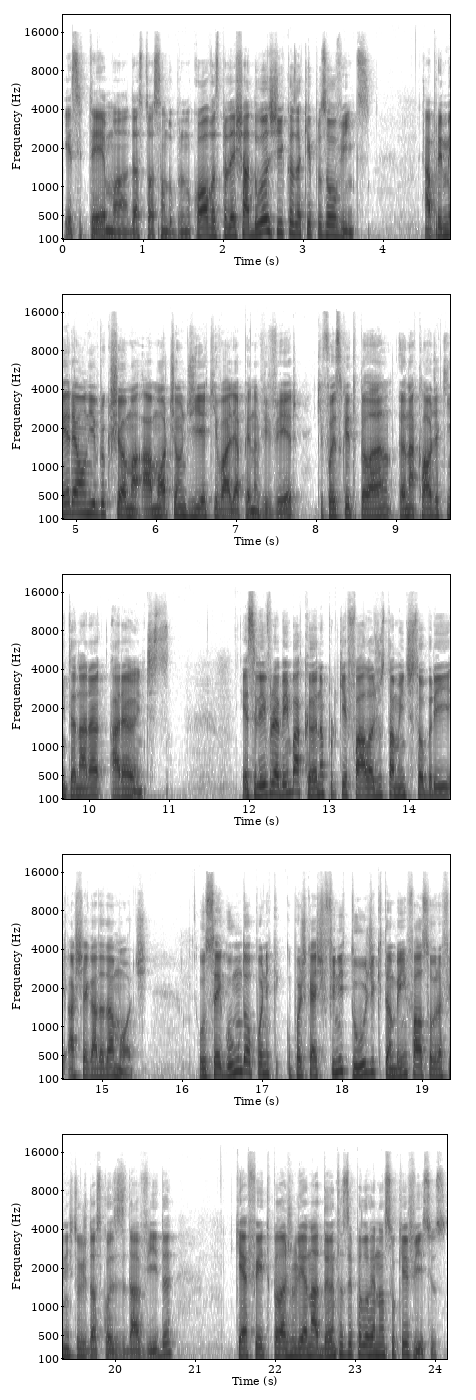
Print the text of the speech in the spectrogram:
esse tema da situação do Bruno Covas para deixar duas dicas aqui para os ouvintes. A primeira é um livro que chama A Morte é um Dia que Vale a Pena Viver, que foi escrito pela Ana Cláudia Quintana Arantes. Esse livro é bem bacana porque fala justamente sobre a chegada da morte. O segundo é o podcast Finitude, que também fala sobre a finitude das coisas e da vida, que é feito pela Juliana Dantas e pelo Renan Suquevicius.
